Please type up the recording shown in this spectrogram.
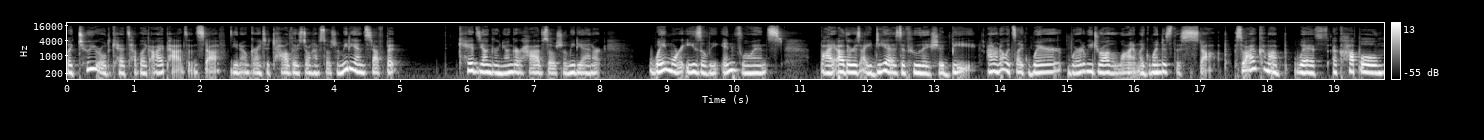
like two year old kids have like iPads and stuff. You know, granted, toddlers don't have social media and stuff, but kids younger and younger have social media and are way more easily influenced by others' ideas of who they should be. I don't know, it's like where where do we draw the line? Like when does this stop? So I've come up with a couple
